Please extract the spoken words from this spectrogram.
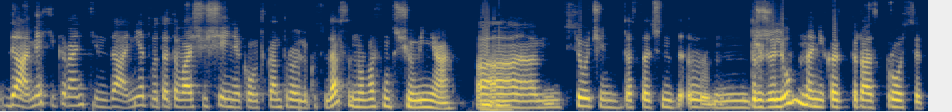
да, мягкий карантин, да, нет вот этого ощущения какого-то контроля государства, но в основном случае у меня. Угу. А, все очень достаточно э, дружелюбно, они каждый раз просят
